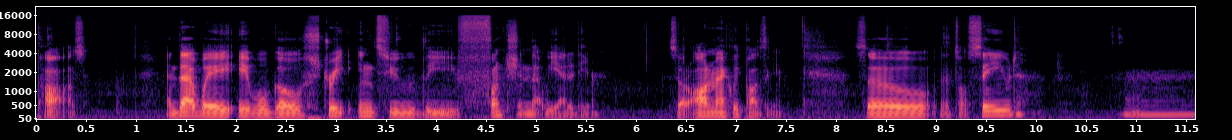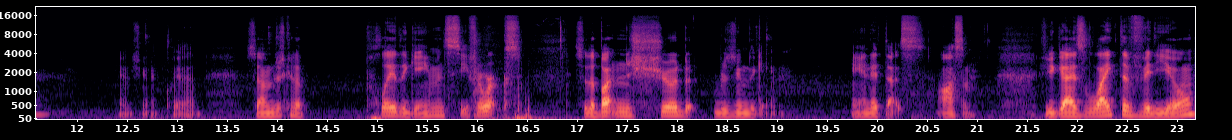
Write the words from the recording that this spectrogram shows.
pause. And that way it will go straight into the function that we added here. So it'll automatically pause the game. So that's all saved. Uh, I'm just to clear that. So I'm just going to play the game and see if it works. So the button should resume the game and it does. Awesome. If you guys like the video,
